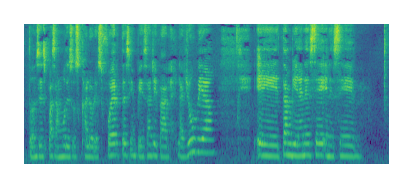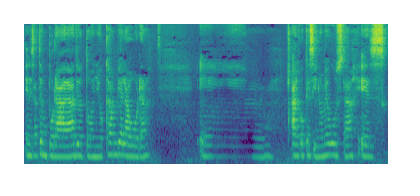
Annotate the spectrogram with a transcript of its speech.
Entonces pasamos de esos calores fuertes y empieza a llegar la lluvia. Eh, también en, ese, en, ese, en esa temporada de otoño cambia la hora. Eh, algo que sí no me gusta es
